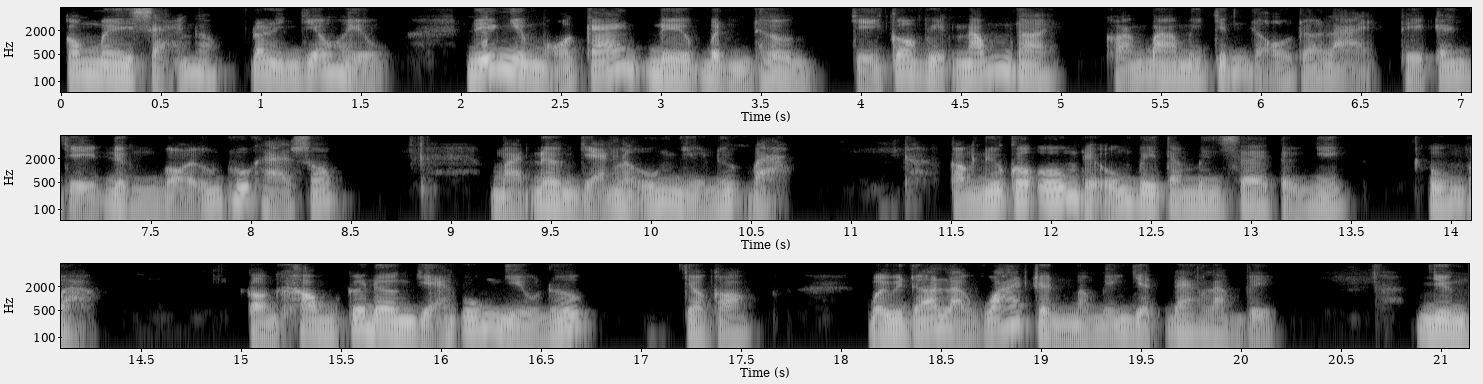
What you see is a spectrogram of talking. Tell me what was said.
Có mê sản không? Đó là những dấu hiệu. Nếu như mọi cái đều bình thường chỉ có việc nóng thôi khoảng 39 độ trở lại thì các anh chị đừng vội uống thuốc hạ sốt mà đơn giản là uống nhiều nước vào. Còn nếu có uống thì uống vitamin C tự nhiên uống vào. Còn không cứ đơn giản uống nhiều nước cho con. Bởi vì đó là quá trình mà miễn dịch đang làm việc. Nhưng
